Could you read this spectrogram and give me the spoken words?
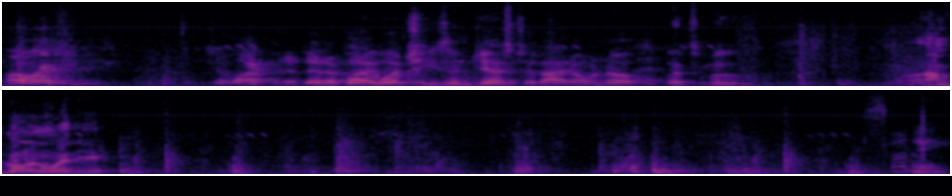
How is she? Till I can identify what she's ingested, I don't know. Let's move. I'm going with you. Sonny.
